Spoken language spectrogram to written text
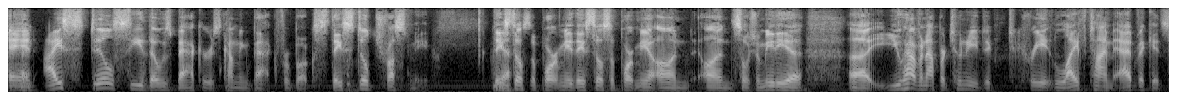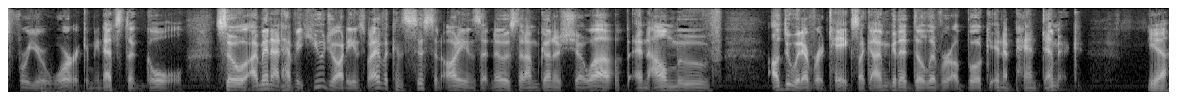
And I still see those backers coming back for books. They still trust me. They Yeah. still support me. They still support me on on social media. Uh, you have an opportunity to, to create lifetime advocates for your work. I mean, that's the goal. So I may not have a huge audience, but I have a consistent audience that knows that I'm going to show up and I'll move. I'll do whatever it takes. Like I'm going to deliver a book in a pandemic. Yeah.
